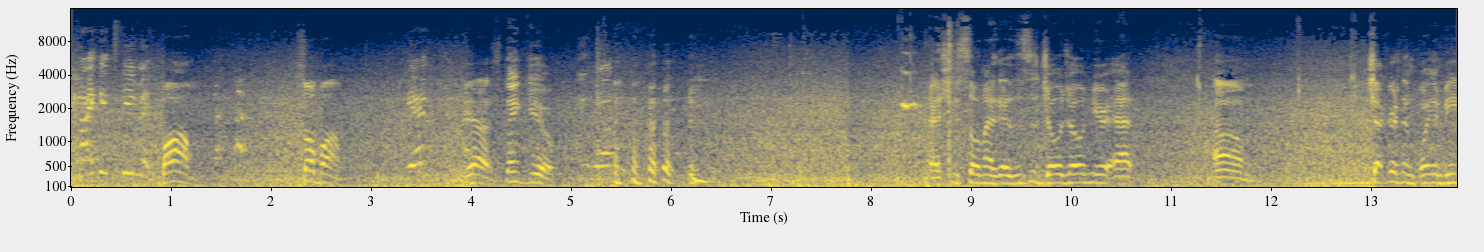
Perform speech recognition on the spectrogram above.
You like it, Steven? Bomb. So bomb. Yeah? Yes, thank you. And she's so nice, guys. This is JoJo here at um, Checkers in Boynton Beach.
